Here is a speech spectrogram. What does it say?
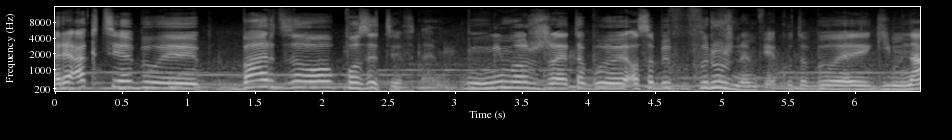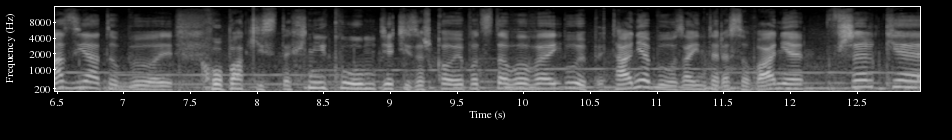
Reakcje były bardzo pozytywne, mimo że to były osoby w różnym wieku. To były gimnazja, to były chłopaki z technikum, dzieci ze szkoły podstawowej. Były pytania, było zainteresowanie. Wszelkie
